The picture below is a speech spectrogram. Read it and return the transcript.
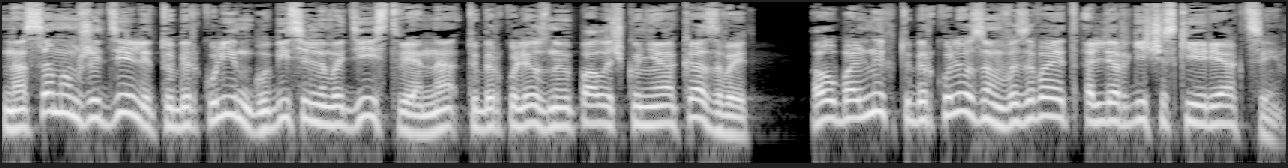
На самом же деле туберкулин губительного действия на туберкулезную палочку не оказывает, а у больных туберкулезом вызывает аллергические реакции.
